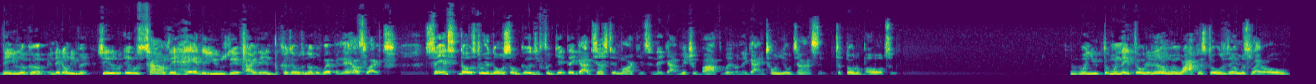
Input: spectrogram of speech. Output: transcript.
Then you look up and they don't even see. It was times they had to use their tight end because there was another weapon. Now it's like Since those three are doing so good, you forget they got Justin Marcus and they got Mitchell Bothwell and they got Antonio Johnson to throw the ball to. When you th- when they throw to them, when Watkins throws to them, it's like, oh.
